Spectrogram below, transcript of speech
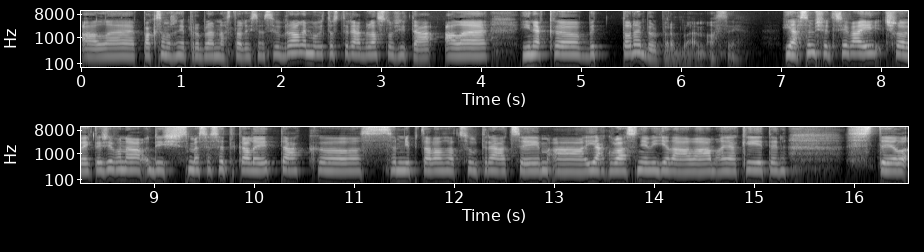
ale pak samozřejmě problém nastal, když jsem si vybrala nemovitost, která byla složitá, ale jinak eh, by to nebyl problém asi. Já jsem šetřivý člověk, takže ona, když jsme se setkali, tak uh, se mě ptala, za co utrácím a jak vlastně vydělávám a jaký je ten styl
